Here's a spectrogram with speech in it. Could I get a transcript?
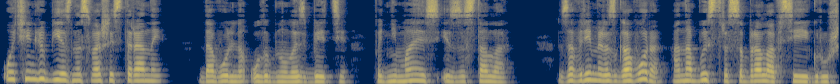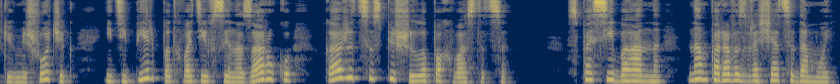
«Очень любезно с вашей стороны», довольно улыбнулась Бетти, поднимаясь из-за стола. За время разговора она быстро собрала все игрушки в мешочек и теперь, подхватив сына за руку, кажется, спешила похвастаться. «Спасибо, Анна, нам пора возвращаться домой».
